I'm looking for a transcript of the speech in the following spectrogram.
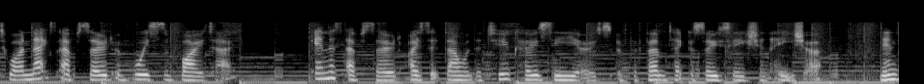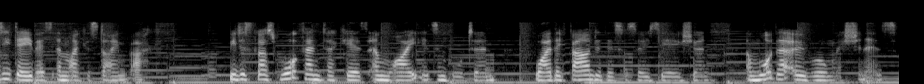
to our next episode of Voices of Biotech. In this episode, I sit down with the two co CEOs of the Femtech Association Asia, Lindsay Davis and Micah Steinbach. We discuss what Femtech is and why it's important, why they founded this association, and what their overall mission is.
